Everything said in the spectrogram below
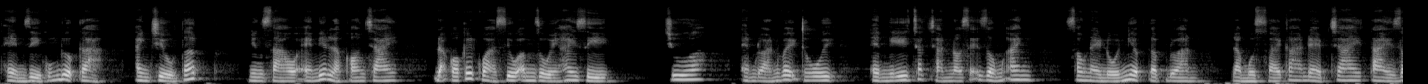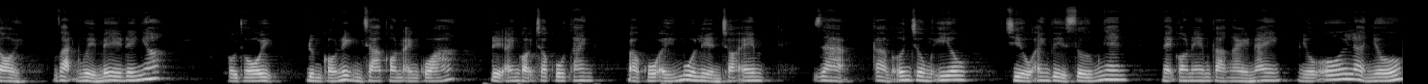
thèm gì cũng được cả. Anh chiều tất. Nhưng sao em biết là con trai? Đã có kết quả siêu âm rồi hay gì? Chưa, em đoán vậy thôi. Em nghĩ chắc chắn nó sẽ giống anh. Sau này nối nghiệp tập đoàn là một soái ca đẹp trai, tài giỏi, vạn người mê đấy nhá. Thôi thôi, đừng có nịnh cha con anh quá. Để anh gọi cho cô Thanh, bảo cô ấy mua liền cho em. Dạ, cảm ơn chồng yêu. Chiều anh về sớm nghe. Mẹ con em cả ngày nay nhớ ơi là nhớ.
